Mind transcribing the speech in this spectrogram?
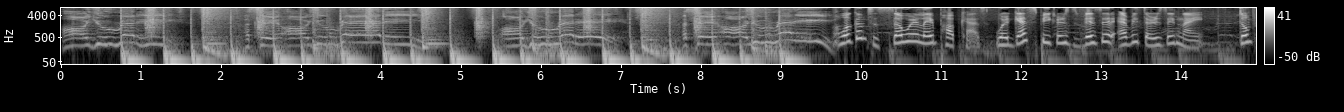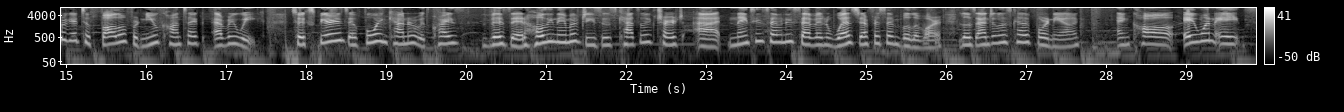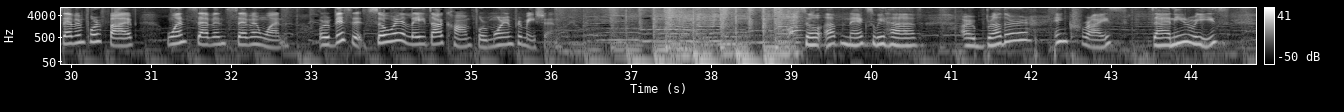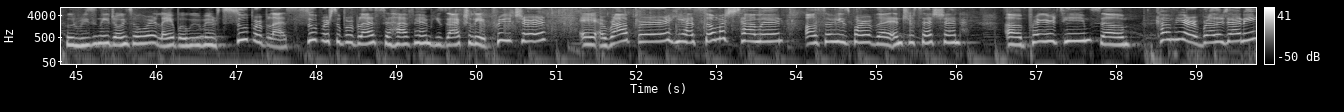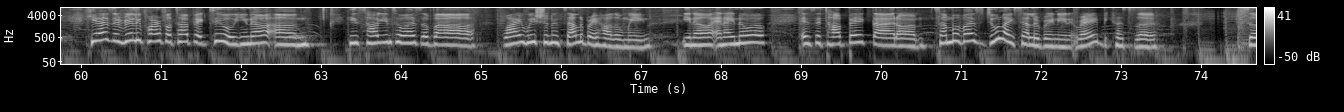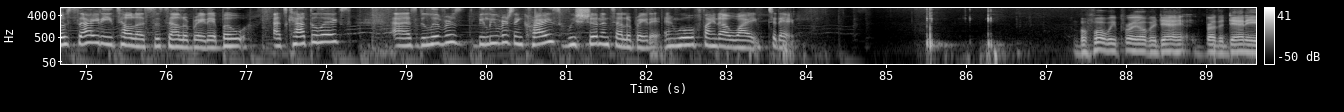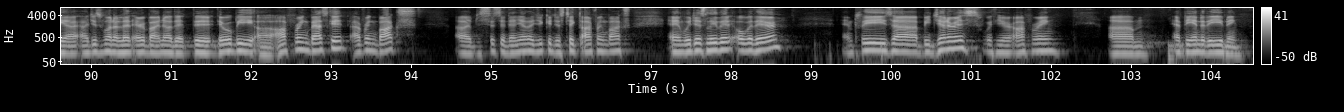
Are you ready? I say, are you ready? Are you ready? I say, are you ready? Welcome to Sower LA Podcast, where guest speakers visit every Thursday night. Don't forget to follow for new content every week. To experience a full encounter with Christ, visit Holy Name of Jesus Catholic Church at 1977 West Jefferson Boulevard, Los Angeles, California, and call 818 745 1771 or visit SowerLA.com for more information. So, up next, we have our brother in Christ, Danny Reese, who recently joined Sower LA, but we've been super blessed, super, super blessed to have him. He's actually a preacher, a, a rapper. He has so much talent. Also, he's part of the intercession uh, prayer team. So, come here, brother Danny. He has a really powerful topic, too. You know, um, he's talking to us about why we shouldn't celebrate Halloween. You know, and I know it's a topic that um, some of us do like celebrating it, right? Because the society tell us to celebrate it, but as Catholics, as believers, believers in Christ, we shouldn't celebrate it, and we'll find out why today. Before we pray over Dan, Brother Danny, uh, I just want to let everybody know that the, there will be an offering basket, offering box. Uh, Sister Daniela, you could just take the offering box and we just leave it over there. And please uh, be generous with your offering um, at the end of the evening.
